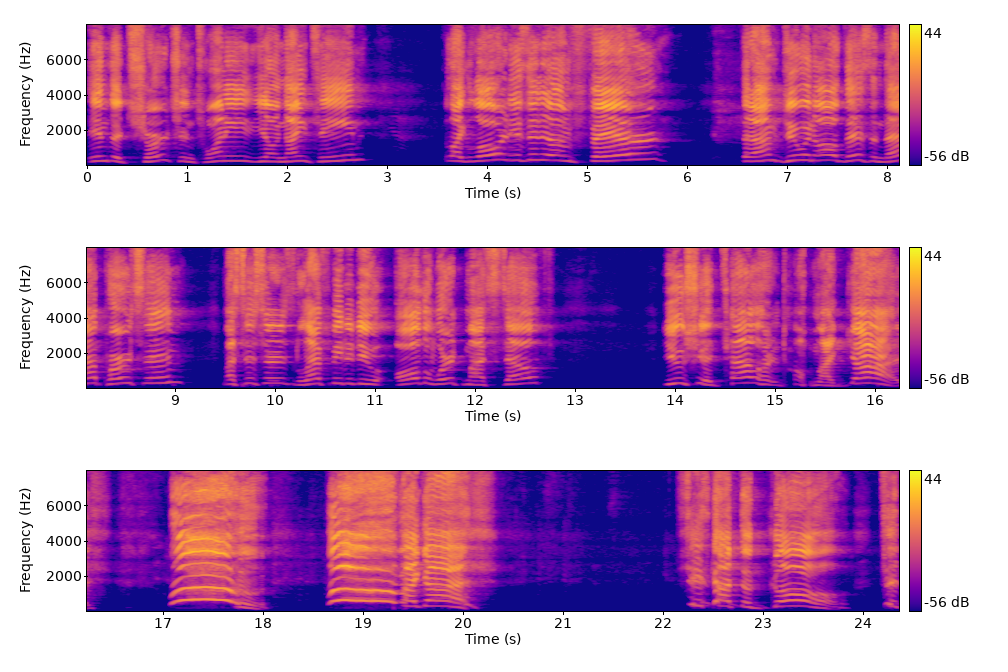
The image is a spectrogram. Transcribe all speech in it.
in the church in 20, you know, 19? Like, Lord, isn't it unfair that I'm doing all this and that person, my sisters, left me to do all the work myself? You should tell her. Oh my gosh. Woo! Oh my gosh. She's got the goal to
